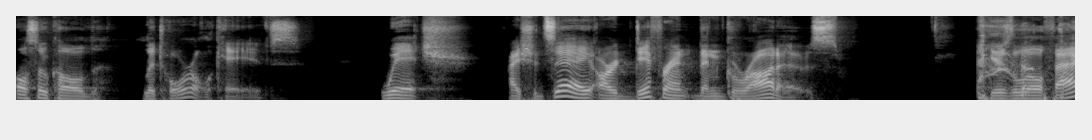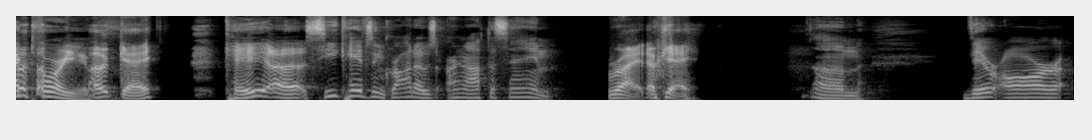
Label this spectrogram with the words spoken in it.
also called littoral caves, which I should say are different than grottos. Here's a little fact for you: Okay. Uh, sea caves and grottos are not the same. Right. Okay. Um, there are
